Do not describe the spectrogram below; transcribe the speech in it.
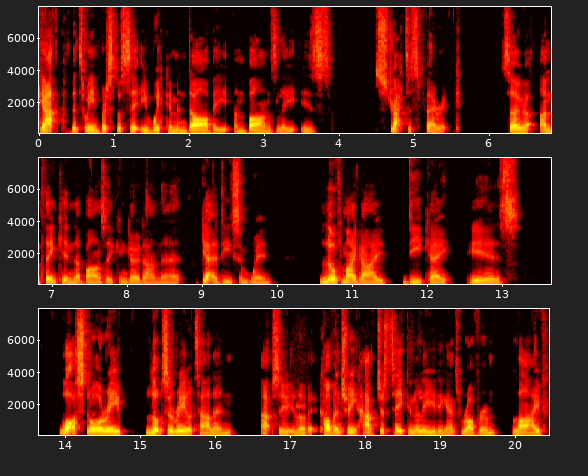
gap between Bristol City, Wycombe, and Derby and Barnsley is stratospheric. So I'm thinking that Barnsley can go down there, get a decent win. Love my guy DK. He is what a story. Looks a real talent. Absolutely mm-hmm. love it. Coventry have just taken the lead against Rotherham live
